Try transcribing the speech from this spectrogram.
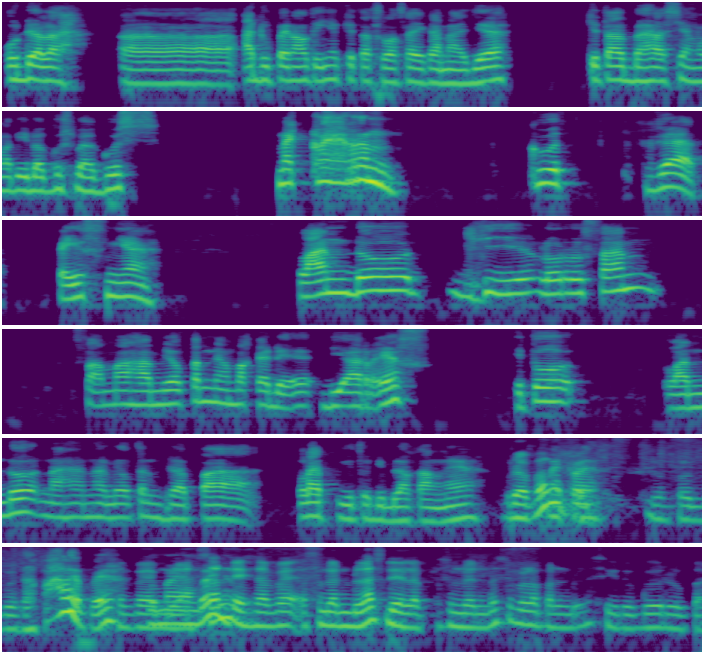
udahlah uh, adu penaltinya kita selesaikan aja. Kita bahas yang lebih bagus-bagus. McLaren, good God, pace-nya. Lando di lurusan sama Hamilton yang pakai DRS itu Lando nahan Hamilton berapa lap gitu di belakangnya. Berapa lap? Ya? Lupa gue. berapa lap ya? Sampai Lumayan belasan banyak. deh, sampai 19 deh, lap 19 atau 18 gitu gue lupa.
